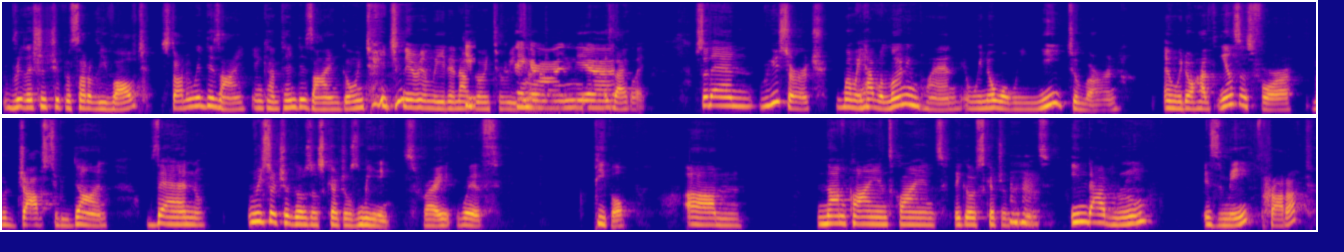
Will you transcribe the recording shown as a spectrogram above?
relationship has sort of evolved, starting with design and content design, going to engineering lead, and now Keep going to research. On, yeah. Exactly. So then research, when we have a learning plan and we know what we need to learn and we don't have the answers for the jobs to be done, then researcher goes and schedules meetings, right, with people. Um, non clients, clients, they go schedule Mhm. meetings. In that room is me, product,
